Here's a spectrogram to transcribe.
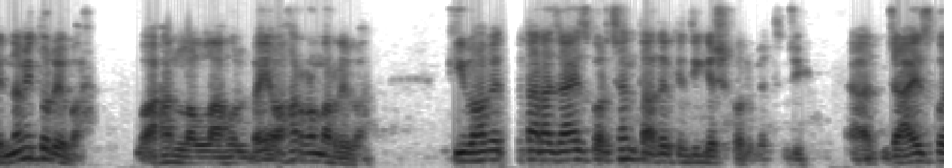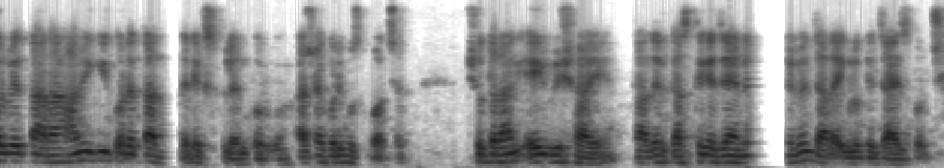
এর নামই তো রেবা। ওয়াহাল্লাহুল বাই, ওয়াহাররামার রেবা। কীভাবে তারা জায়েজ করছেন তাদেরকে জিজ্ঞেস করবে। জি জায়েজ করবে তারা, আমি কি করে তাদের এক্সপ্লেন করব? আশা করি বুঝতে পারছেন। সুতরাং এই বিষয়ে তাদের কাছ থেকে জেনে নেবেন যারা এগুলোকে জায়েজ করছে।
